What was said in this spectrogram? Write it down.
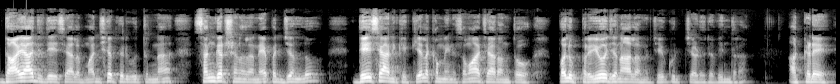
దాయాది దేశాల మధ్య పెరుగుతున్న సంఘర్షణల నేపథ్యంలో దేశానికి కీలకమైన సమాచారంతో పలు ప్రయోజనాలను చేకూర్చాడు రవీంద్ర. అక్కడే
